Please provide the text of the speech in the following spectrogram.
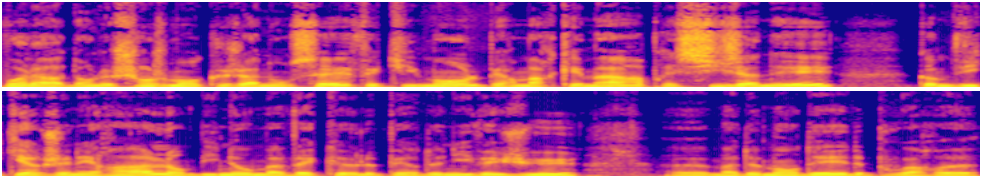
voilà, dans le changement que j'annonçais, effectivement, le père Marc Aymar, après six années comme vicaire général, en binôme avec euh, le père Denis Véju, euh, m'a demandé de pouvoir euh,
